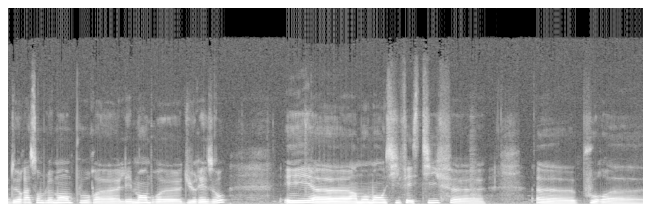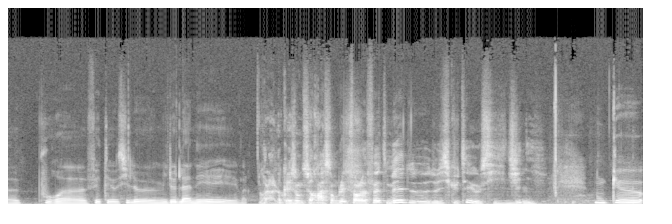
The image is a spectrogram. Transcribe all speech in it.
de rassemblement pour les membres du réseau et un moment aussi festif pour, pour fêter aussi le milieu de l'année. Voilà. L'occasion de se rassembler, faire la fête, mais de, de discuter aussi. Ginny Donc, euh,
